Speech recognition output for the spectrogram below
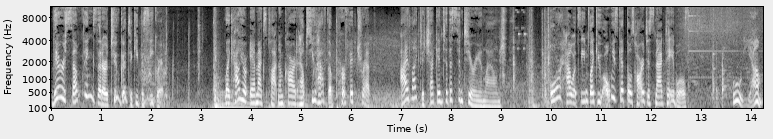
There are some things that are too good to keep a secret. Like how your Amex Platinum card helps you have the perfect trip. I'd like to check into the Centurion Lounge. Or how it seems like you always get those hard to snag tables. Ooh, yum.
